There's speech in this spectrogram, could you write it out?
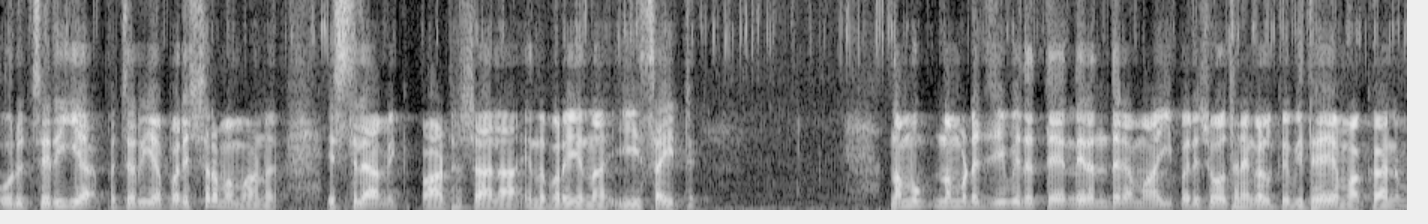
ഒരു ചെറിയ ചെറിയ പരിശ്രമമാണ് ഇസ്ലാമിക് പാഠശാല എന്ന് പറയുന്ന ഈ സൈറ്റ്. നമുക്ക് നമ്മുടെ ജീവിതത്തെ നിരന്തരമായി പരിശോധനകൾക്ക് വിധേയമാക്കാനും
